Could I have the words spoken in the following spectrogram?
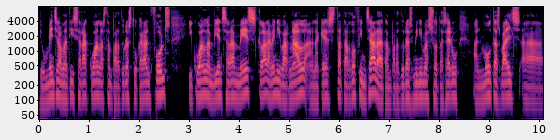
Diumenge al matí serà quan les temperatures tocaran fons i quan l'ambient serà més clarament hivernal en aquesta tardor fins ara. Temperatures mínimes sota zero en moltes valls, eh,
